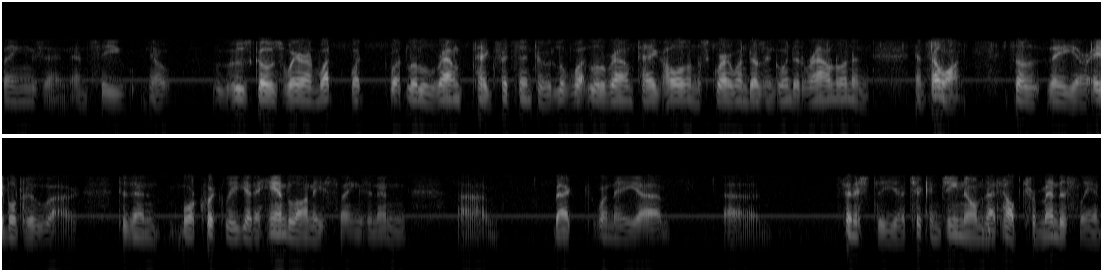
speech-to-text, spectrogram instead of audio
things and and see you know whose goes where and what what what little round peg fits into what little round peg hole and the square one doesn't go into the round one and and so on so they are able to uh, to then more quickly get a handle on these things and then um, back when they uh, uh, finished the uh, chicken genome that helped tremendously and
